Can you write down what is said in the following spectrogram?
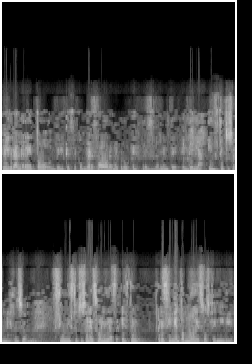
El gran reto del que se conversa ahora en el Perú es precisamente el de la institucionalización. Sin instituciones sólidas, este crecimiento no es sostenible.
